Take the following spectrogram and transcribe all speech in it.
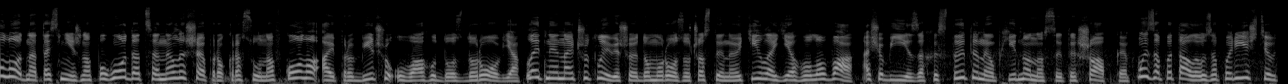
Холодна та сніжна погода це не лише про красу навколо, а й про більшу увагу до здоров'я. Ледь не найчутливішою до морозу частиною тіла є голова. А щоб її захистити, необхідно носити шапки. Ми запитали у запоріжців,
